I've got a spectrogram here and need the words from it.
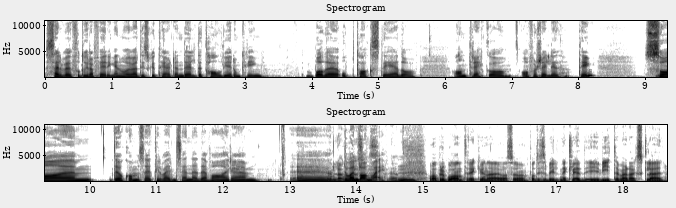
selve fotograferingen, hvor vi har diskutert en del detaljer omkring både opptakssted og antrekk og, og forskjellige ting. Så um, det å komme seg til verdens ende, det var, um, eh, det var en lang vei. Ja. Mm. Og Apropos antrekk, hun er jo altså på disse bildene kledd i hvite hverdagsklær.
